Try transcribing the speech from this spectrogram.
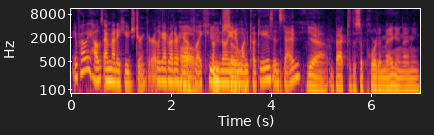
it probably helps. I'm not a huge drinker. Like, I'd rather have Oh, like a huge. million and one cookies instead. Yeah, back to the support of Meghan. I mean,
